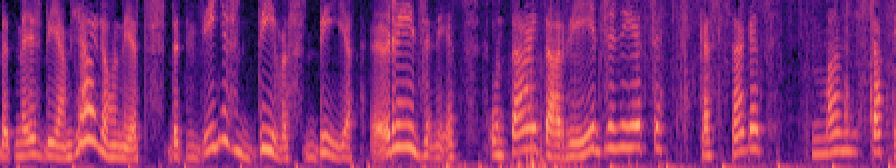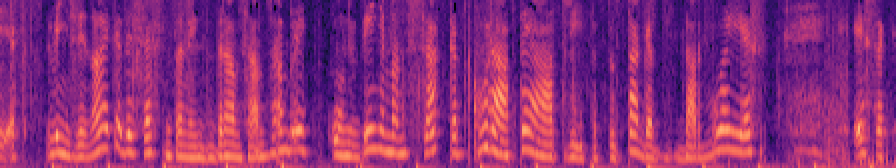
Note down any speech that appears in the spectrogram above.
Bet mēs bijām jāgaunieces, bet viņas divas bija rīdzinieces. Un tā ir tā rīdziniece, kas tagad mani satiek. Viņa zināja, ka es esmu tādā drāmas ansamblī, un viņa man saka, kurā teātrī tu tagad darbojies. Es saku,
